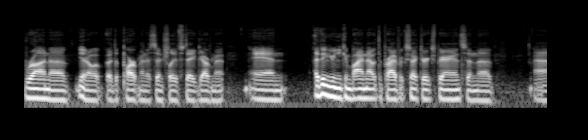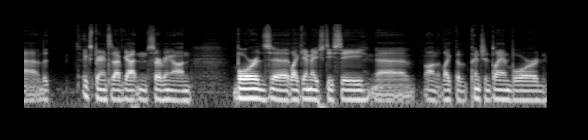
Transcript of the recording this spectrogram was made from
run a you know a, a department essentially of state government. And I think when you combine that with the private sector experience and the uh, the experience that I've gotten serving on boards uh, like MHDC, uh, on like the pension plan board,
